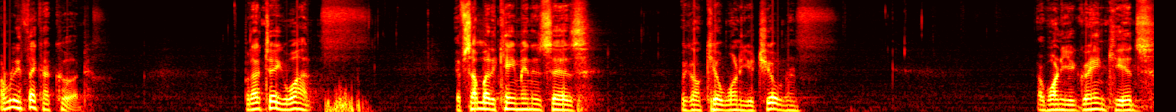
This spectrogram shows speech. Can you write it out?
I really think I could. But I tell you what, if somebody came in and says, we're going to kill one of your children or one of your grandkids,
